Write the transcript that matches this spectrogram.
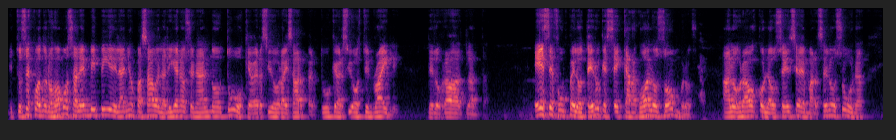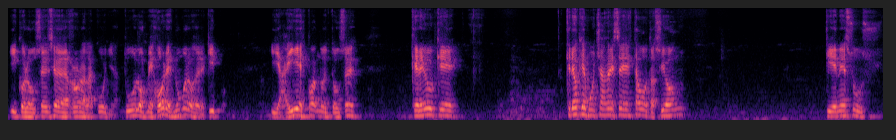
entonces, cuando nos vamos al MVP del año pasado en la Liga Nacional, no tuvo que haber sido Bryce Harper, tuvo que haber sido Austin Riley de los Bravos de Atlanta. Ese fue un pelotero que se cargó a los hombros a los Bravos con la ausencia de Marcelo Zuna y con la ausencia de Ronald Acuña. Tuvo los mejores números del equipo. Y ahí es cuando entonces creo que creo que muchas veces esta votación tiene sus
